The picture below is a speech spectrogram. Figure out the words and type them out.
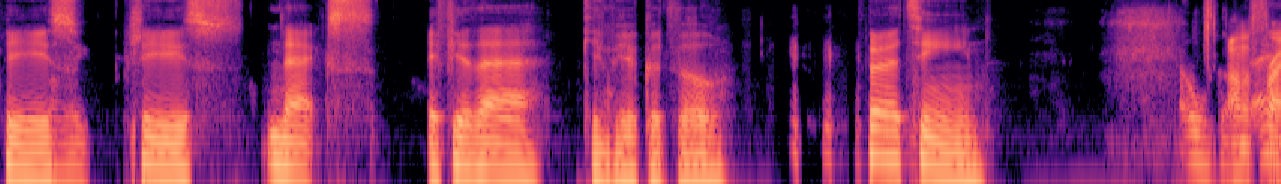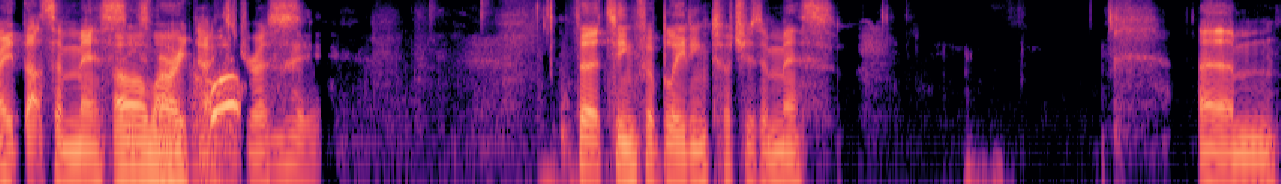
Please, please, next, if you're there, give me a good roll. 13. Oh, God I'm damn. afraid that's a miss. Oh he's my very God. dexterous. Mate, 13 for bleeding touch is a miss. Um,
